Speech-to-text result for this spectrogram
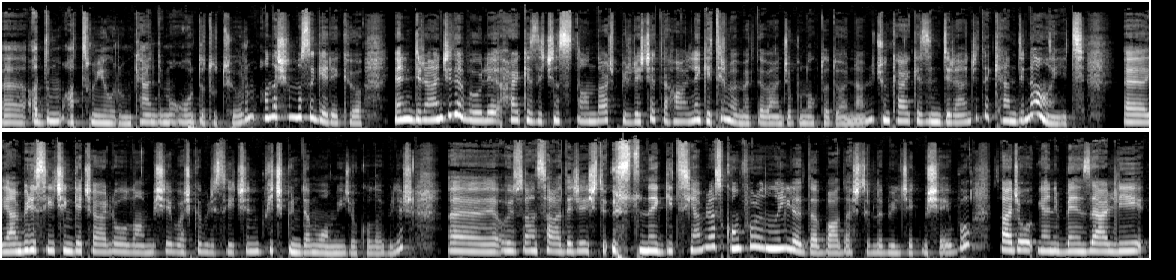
e, adım atmıyorum, kendimi orada tutuyorum. Anlaşılması gerekiyor. Yani direnci de böyle herkes için standart bir reçete haline getirmemek de bence bu noktada önemli. Çünkü herkesin direnci de kendine ait. Ee, yani birisi için geçerli olan bir şey başka birisi için hiç gündem olmayacak olabilir. Ee, o yüzden sadece işte üstüne git yani biraz konfor alanıyla da bağdaştırılabilecek bir şey bu. Sadece o yani benzerliği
